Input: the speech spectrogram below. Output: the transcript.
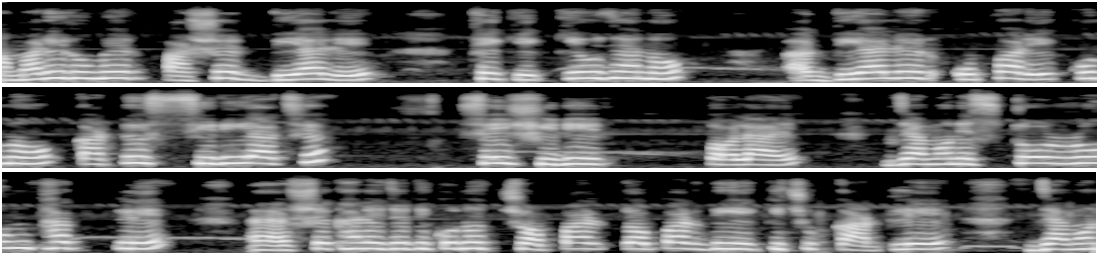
আমারই রুমের পাশের দেয়ালে থেকে কেউ যেন দেয়ালের ওপারে কোনো কাঠের সিঁড়ি আছে? সেই সিঁড়ির তলায় যেমন স্টোর রুম থাকলে সেখানে যদি কোনো চপার টপার দিয়ে কিছু কাটলে যেমন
